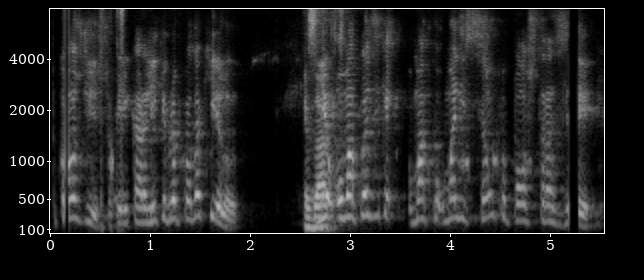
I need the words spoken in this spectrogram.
por causa disso, aquele cara ali quebrou por causa daquilo. Exato. E uma coisa que uma, uma lição que eu posso trazer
